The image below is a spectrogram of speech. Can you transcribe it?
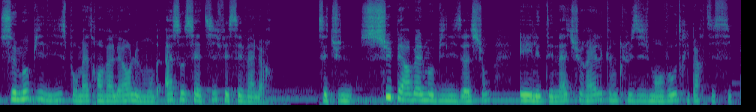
se mobilisent pour mettre en valeur le monde associatif et ses valeurs. C'est une super belle mobilisation et il était naturel qu'inclusivement Vôtre y participe.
